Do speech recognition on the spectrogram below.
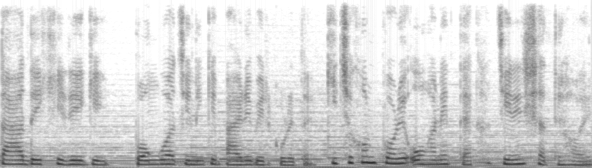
তা দেখে রেগে বঙ্গোয়া জেনিকে বাইরে বের করে দেয়। কিছুক্ষণ পরে ওহানের দেখা জেনির সাথে হয়।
